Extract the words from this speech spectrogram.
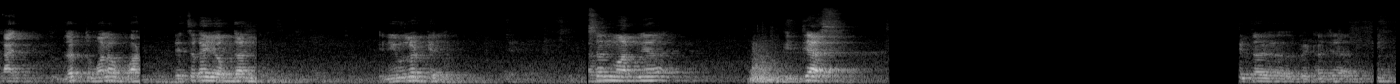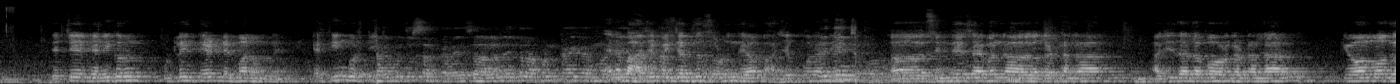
काय जर तुम्हाला वाट त्याचं काही योगदान नाही. त्यांनी उलट केलं. शासन मान्य इतिहास. इथं त्याचे जेणेकरून कुठलेही तेढ निर्माण होऊ नये. या तीन गोष्टी भाजप याच्यातलं सोडून द्या. अं, शिंदे साहेबांना गटाला अजितदादा पवार गटाला किंवा मग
